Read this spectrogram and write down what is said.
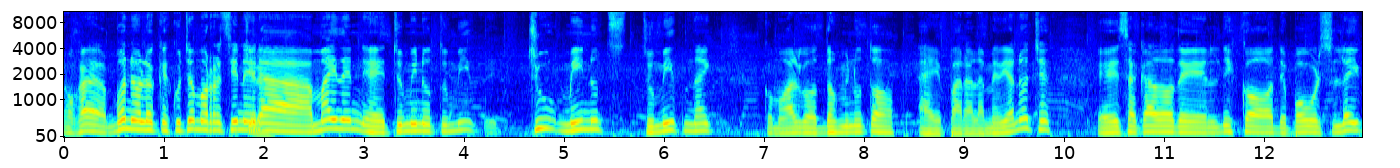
Ojalá. Bueno, lo que escuchamos recién ¿Qué era Maiden, eh, two, minute to mid- eh, two Minutes to Midnight, como algo dos minutos eh, para la medianoche, eh, sacado del disco The Power Slave.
